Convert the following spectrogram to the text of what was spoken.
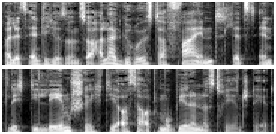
weil letztendlich ist unser allergrößter Feind letztendlich die Lehmschicht, die aus der Automobilindustrie entsteht.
